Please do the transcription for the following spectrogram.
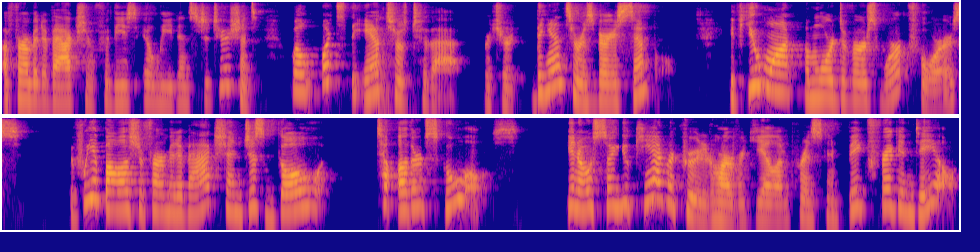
affirmative action for these elite institutions. Well, what's the answer to that, Richard? The answer is very simple. If you want a more diverse workforce, if we abolish affirmative action, just go to other schools. You know, so you can't recruit at Harvard, Yale, and Princeton. Big friggin' deal.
